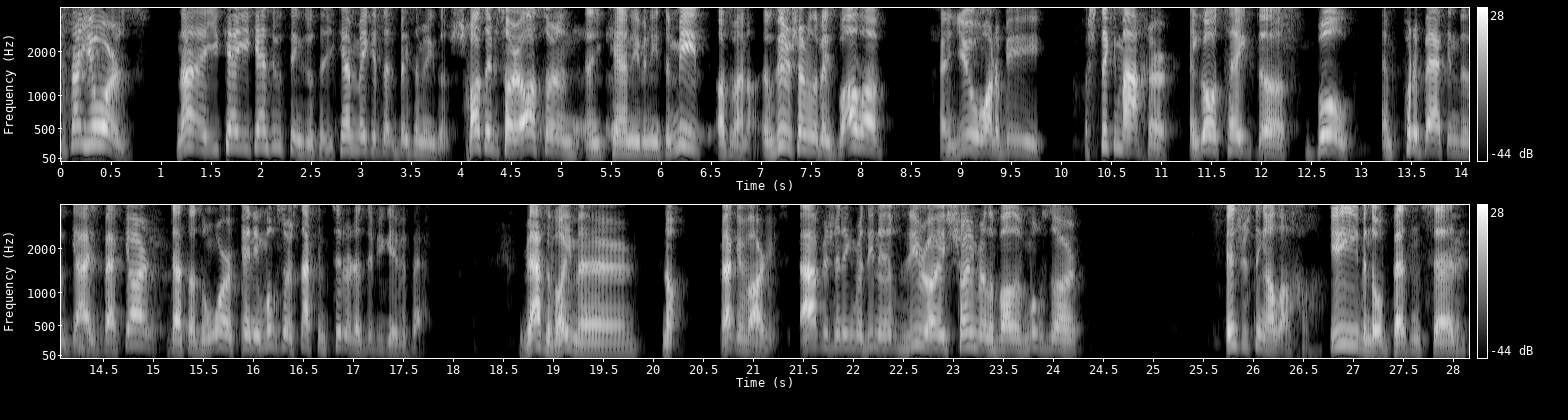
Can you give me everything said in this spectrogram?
It's not yours. Not, you can't you can't do things with it. You can't make it based on mikdash. and, and you can't even eat the meat. Also, and you want to be a stickmacher and go take the bull and put it back in the guy's backyard, that doesn't work. Any muxar, it's not considered as if you gave it back. No. Yaakov argues. Interesting halacha. Even though Bezin said,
